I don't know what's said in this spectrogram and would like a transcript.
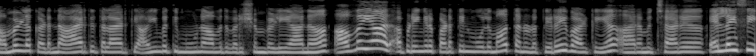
தமிழ்ல கடந்த ஆயிரத்தி தொள்ளாயிரத்தி ஐம்பத்தி மூணாவது வருஷம் வெளியான ஔவையார் அப்படிங்கிற படத்தின் மூலமா தன்னோட திரை வாழ்க்கைய ஆரம்பிச்சாரு. எல்ஐசி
